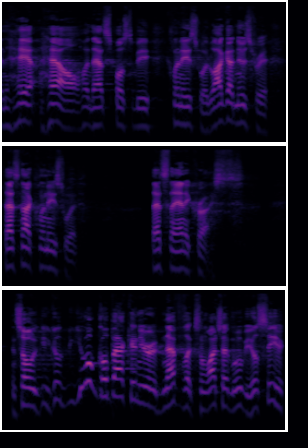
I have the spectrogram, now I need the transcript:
and hell, and that's supposed to be Clint Eastwood. Well, I got news for you. That's not Clint Eastwood. That's the Antichrist. And so you go, go back in your Netflix and watch that movie. You'll see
